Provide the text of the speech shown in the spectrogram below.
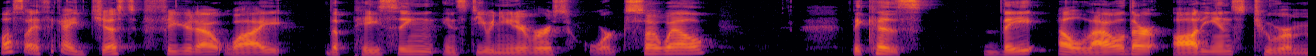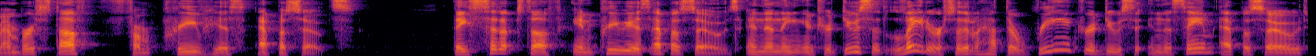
Also, I think I just figured out why the pacing in Steven Universe works so well. Because they allow their audience to remember stuff from previous episodes. They set up stuff in previous episodes and then they introduce it later so they don't have to reintroduce it in the same episode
